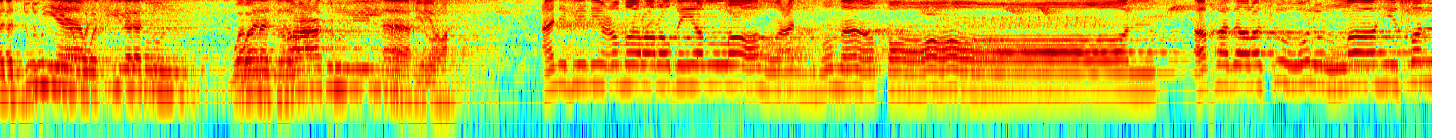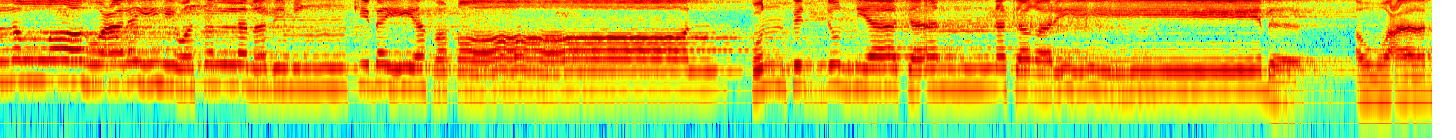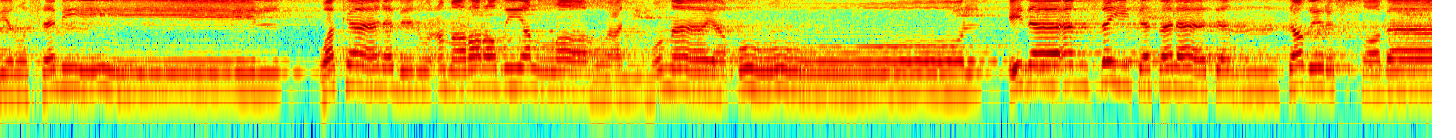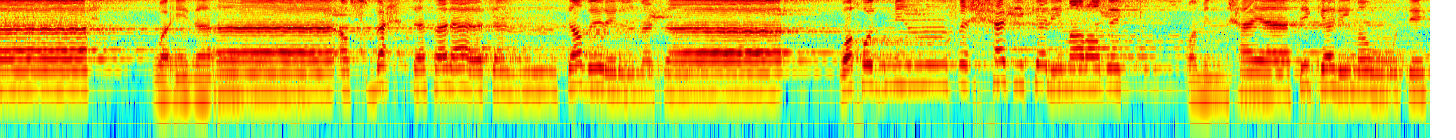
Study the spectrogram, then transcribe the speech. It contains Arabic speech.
الدنيا وسيلة ومزرعة للآخرة. عن ابن عمر رضي الله عنهما قال أخذ رسول الله صلى الله عليه وسلم بمنكبي فقال كن في الدنيا كأنك غريب. أو عابر سبيل. وكان ابن عمر رضي الله عنهما يقول إذا أمسيت فلا تنتظر الصباح وإذا أصبحت فلا تنتظر المساء. وخذ من صحتك لمرضك ومن حياتك لموتك.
